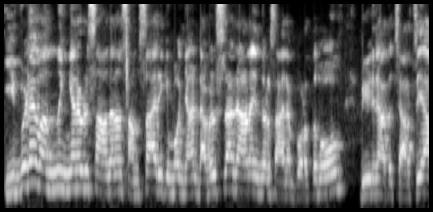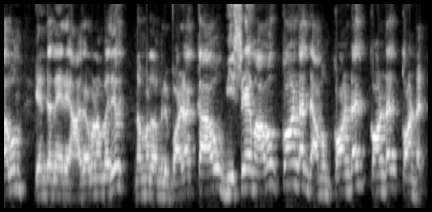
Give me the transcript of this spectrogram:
ഇവിടെ വന്ന് ഇങ്ങനെ ഒരു സാധനം സംസാരിക്കുമ്പോൾ ഞാൻ ഡബിൾ സ്റ്റാൻഡ് ആണ് എന്നൊരു സാധനം പുറത്തു പോവും വീടിനകത്ത് ചർച്ചയാവും എന്റെ നേരെ ആരോപണം വരും നമ്മൾ തമ്മിൽ വഴക്കാവും വിഷയമാവും കോണ്ടന്റ് ആവും കോണ്ടന്റ് കോണ്ടന്റ് കോണ്ടന്റ്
